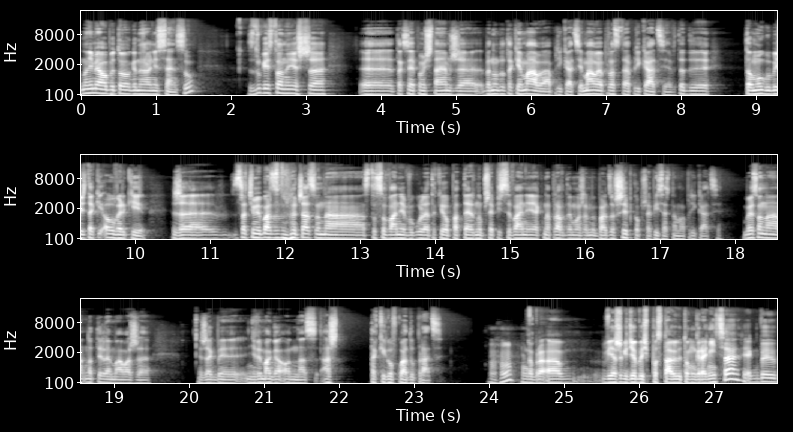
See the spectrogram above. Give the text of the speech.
no nie miałoby to generalnie sensu. Z drugiej strony jeszcze tak sobie pomyślałem, że będą to takie małe aplikacje, małe, proste aplikacje. Wtedy to mógłby być taki overkill że stracimy bardzo dużo czasu na stosowanie w ogóle takiego patternu, przepisywanie, jak naprawdę możemy bardzo szybko przepisać tą aplikację. Bo jest ona na tyle mała, że, że jakby nie wymaga on nas aż takiego wkładu pracy. Mhm, dobra, a wiesz, gdzie byś postawił tą granicę? Jakby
